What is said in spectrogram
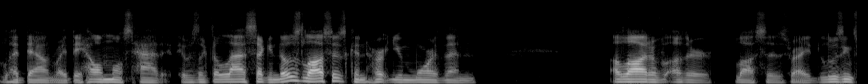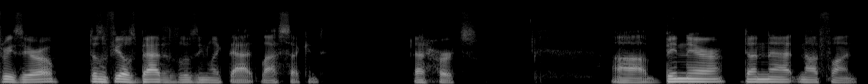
let down, right? They almost had it. It was like the last second. Those losses can hurt you more than a lot of other losses, right? Losing 3-0 doesn't feel as bad as losing like that last second. That hurts. Uh, been there, done that, not fun.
